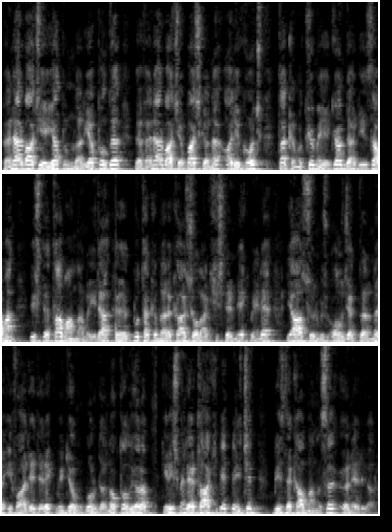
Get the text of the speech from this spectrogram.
Fenerbahçe'ye yatırımlar yapıldı ve Fenerbahçe Başkanı Ali Koç takımı kümeye gönderdiği zaman işte tam anlamıyla e, bu takımlara karşı olan kişilerin ekmeğine yağ sürmüş olacaklarını ifade ederek videomu burada noktalıyorum. Gelişmeleri takip etmek için bizde kalmanızı öneriyorum.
